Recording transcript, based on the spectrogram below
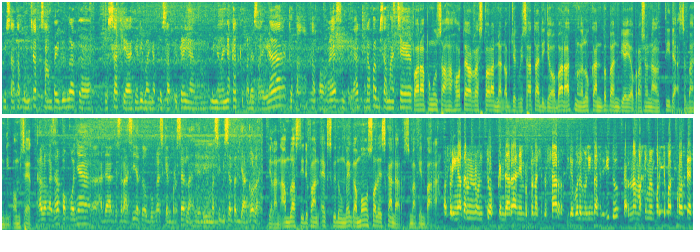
wisata Puncak sampai juga ke pusat ya, jadi banyak pusat juga yang menanyakan kepada saya, ke Pak Kapolres gitu kan, kenapa bisa macet. Para pengusaha hotel, restoran, dan objek wisata di Jawa Barat mengeluhkan beban biaya operasional tidak sebanding omset. Kalau nggak salah pokoknya eh, ada administrasi atau bunga sekian persen lah, hmm. jadi masih bisa terjangkau lah. Jalan amblas di depan ex gedung Mega Mall Soleh Iskandar semakin parah. Peringatan untuk kendaraan yang bertonase besar tidak boleh melintas di situ karena masih mempercepat proses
